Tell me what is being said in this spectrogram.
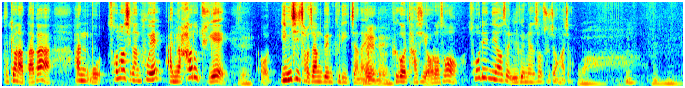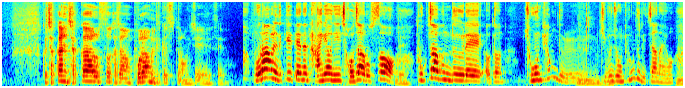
묵혀놨다가 한 뭐 서너 시간 후에 아니면 하루 뒤에 네. 어, 임시 저장된 글이 있잖아요. 네네. 그걸 다시 열어서 소리 내어서 읽으면서 수정하죠. 와. 음. 그 작가님 작가로서 가장 보람을 느꼈을 때는 언제세요? 보람을 느낄 때는 당연히 저자로서 네. 독자분들의 어떤 좋은 평들, 음. 기분 좋은 평들 있잖아요. 음.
